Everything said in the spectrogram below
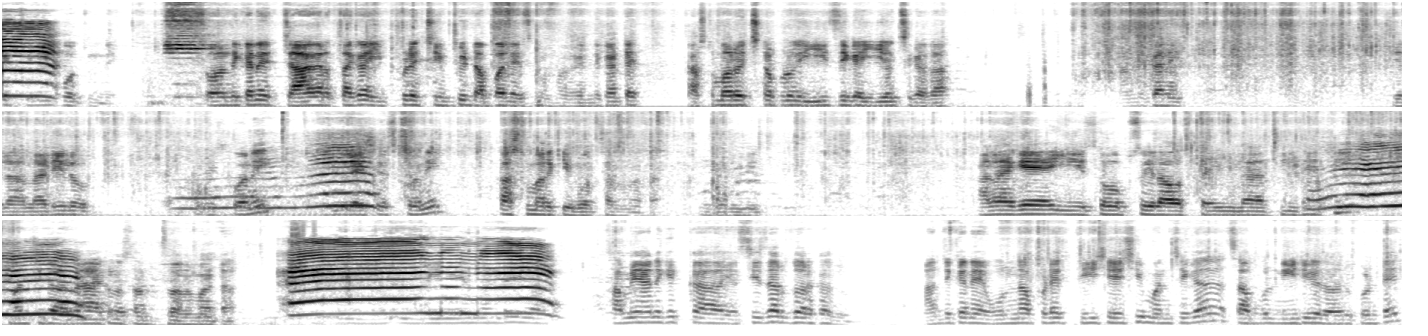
చిరిగిపోతుంది సో అందుకనే జాగ్రత్తగా ఇప్పుడే చింపి డబ్బాలు వేసుకుంటాం ఎందుకంటే కస్టమర్ వచ్చినప్పుడు ఈజీగా ఇవ్వచ్చు కదా. అందుకని ఇలా లడీలు తీసుకొని వేసేసుకొని కస్టమర్కి ఇవ్వచ్చు అనమాట అలాగే ఈ సోప్స్ ఇలా వస్తాయి ఇలా తీసేసి మంచిగా ర్యాక్లో సర్దుతాం అనమాట సమయానికి సీజర్ దొరకదు. అందుకనే ఉన్నప్పుడే తీసేసి మంచిగా సబ్బులు నీట్గా చదువుకుంటే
